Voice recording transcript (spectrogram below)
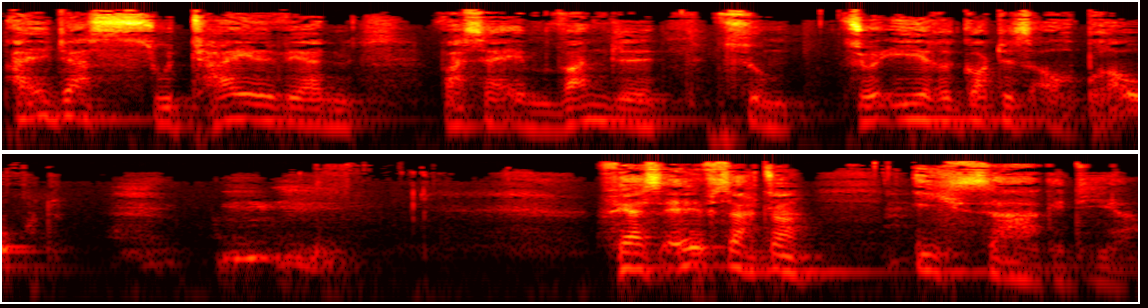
all das zuteil werden, was er im Wandel zum, zur Ehre Gottes auch braucht. Vers 11 sagt er, ich sage dir,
